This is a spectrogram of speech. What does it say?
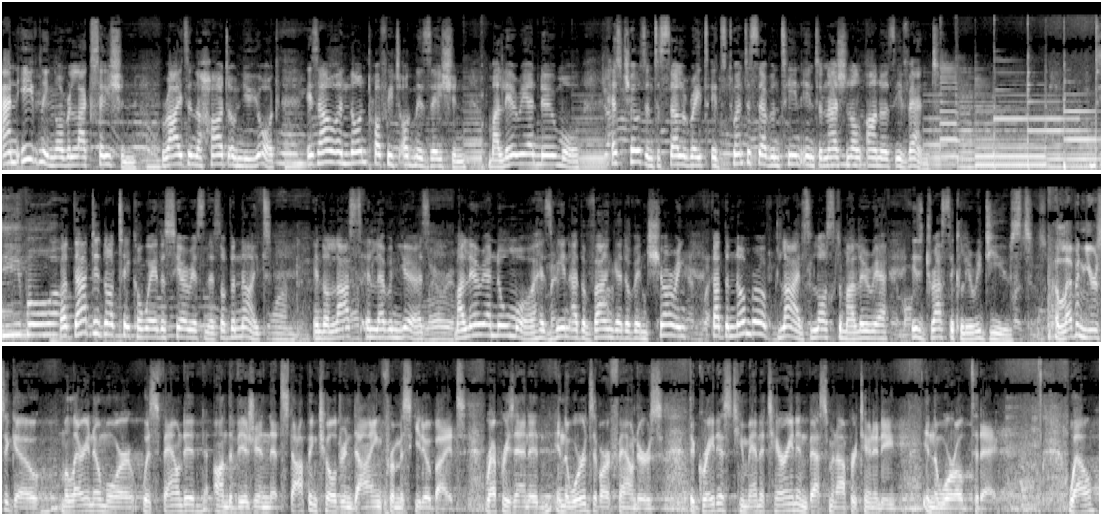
An evening of relaxation right in the heart of New York is how a non-profit organization, Malaria No More, has chosen to celebrate its 2017 International Honors event. But that did not take away the seriousness of the night. In the last 11 years, Malaria No More has been at the vanguard of ensuring that the number of lives lost to malaria is drastically reduced. 11 years ago, Malaria No More was founded on the vision that stopping children dying from mosquito bites represented, in the words of our founders, the greatest humanitarian investment opportunity in the world today. Well,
